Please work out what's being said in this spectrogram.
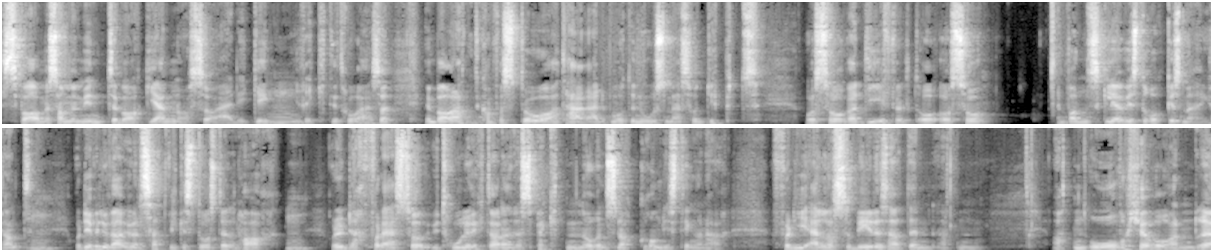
svar med samme mynt tilbake igjen, og så er det ikke mm. riktig, tror jeg. Så, men bare at en kan forstå at her er det på en måte noe som er så dypt og så verdifullt og, og så vanskelig òg hvis det rokkes med. ikke sant? Mm. Og det vil jo være uansett hvilket ståsted en har. Mm. Og det er derfor det er så utrolig viktig å ha den respekten når en snakker om disse tingene her. Fordi ellers så blir det sånn at en, at en, at en overkjører andre,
